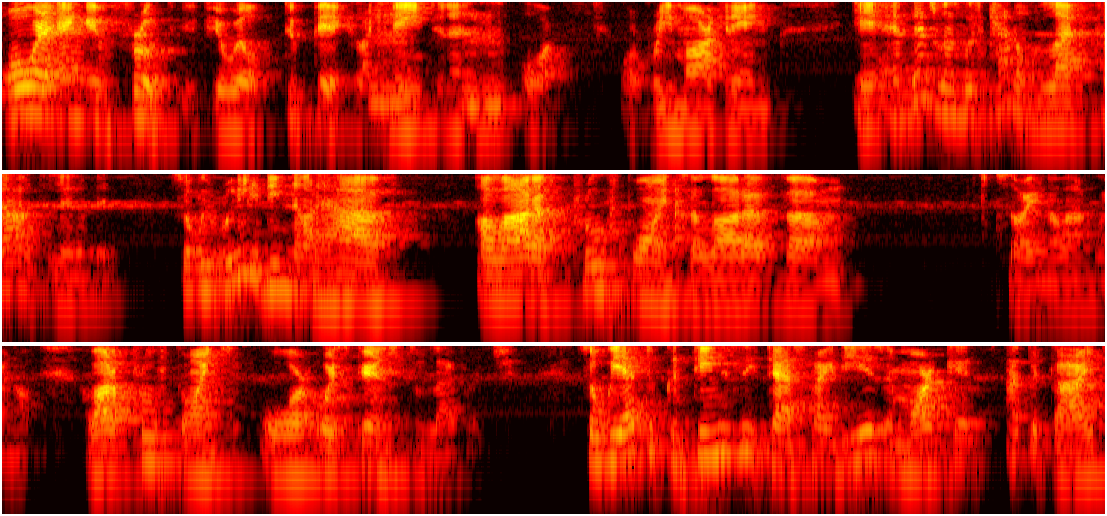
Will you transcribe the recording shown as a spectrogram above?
lower hanging fruit, if you will, to pick, like mm-hmm. maintenance mm-hmm. or or remarketing. And this one was kind of left out a little bit. So we really did not have a lot of proof points, a lot of, um, sorry, an alarm went off, a lot of proof points or, or experience to leverage. So we had to continuously test ideas and market appetite,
